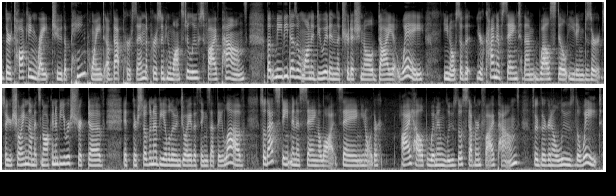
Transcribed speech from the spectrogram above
they're talking right to the pain point of that person, the person who wants to lose five pounds, but maybe doesn't want to do it in the traditional diet way you know, so that you're kind of saying to them while still eating dessert. So you're showing them it's not going to be restrictive. It, they're still going to be able to enjoy the things that they love. So that statement is saying a lot. It's saying, you know, I help women lose those stubborn five pounds, so they're going to lose the weight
